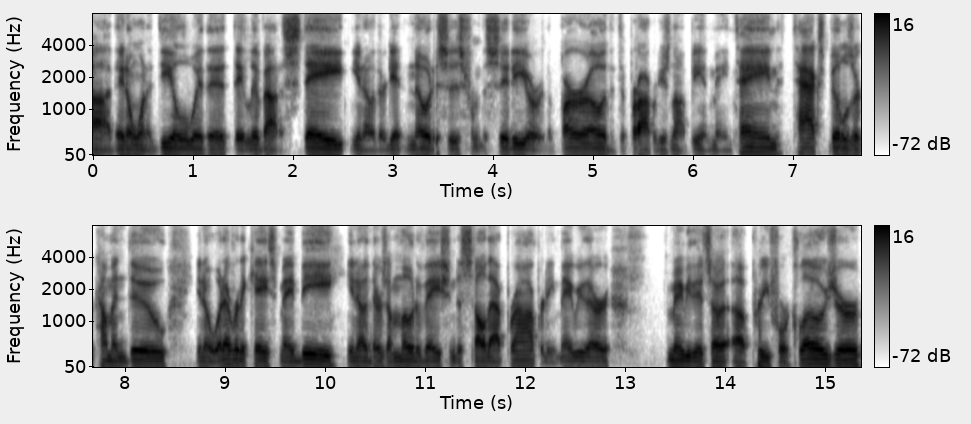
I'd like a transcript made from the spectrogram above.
Uh, they don't want to deal with it. They live out of state. You know, they're getting notices from the city or the borough that the property is not being maintained. Tax bills are coming due. You know, whatever the case may be. You know, there's a motivation to sell that property. Maybe they're, maybe it's a, a pre foreclosure.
